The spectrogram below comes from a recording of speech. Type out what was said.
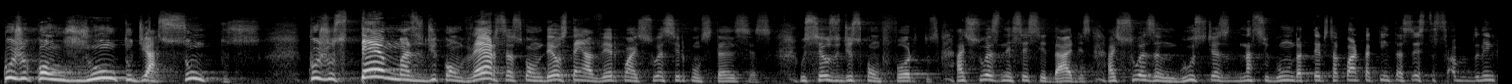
cujo conjunto de assuntos, cujos temas de conversas com Deus têm a ver com as suas circunstâncias, os seus desconfortos, as suas necessidades, as suas angústias na segunda, terça, quarta, quinta, sexta, sábado, domingo,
